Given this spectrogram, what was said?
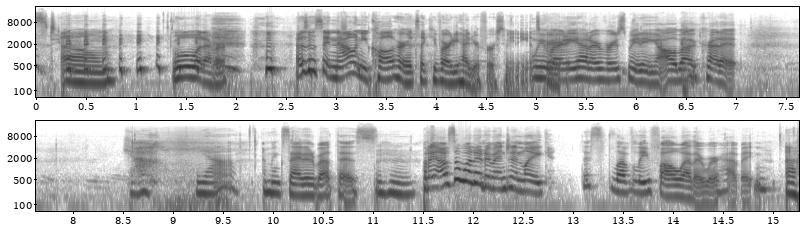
um, well, whatever. I was gonna say now when you call her, it's like you've already had your first meeting. It's We've great. already had our first meeting all about credit. Yeah, yeah. I'm excited about this. Mm-hmm. But I also wanted to mention like this lovely fall weather we're having. Oh,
